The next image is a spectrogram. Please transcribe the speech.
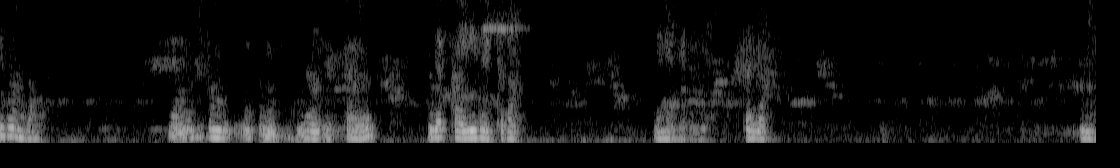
ഇതുണ്ടോ? മുന്നൂറ്റി സെറ്റാണ് എന്റെ കയ്യിലേക്കതാ. ഇങ്ങനെ വരുന്നത്. കണ്ടോ ഉം.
